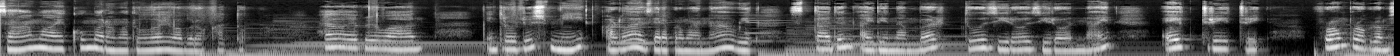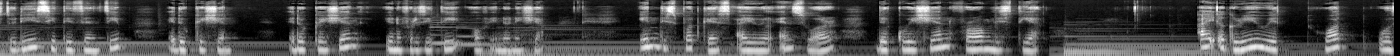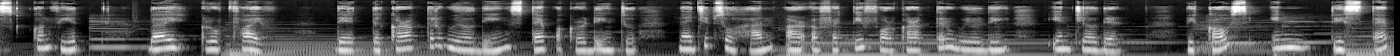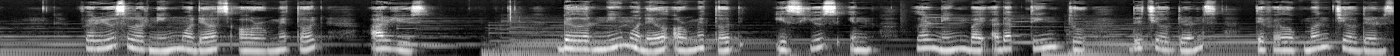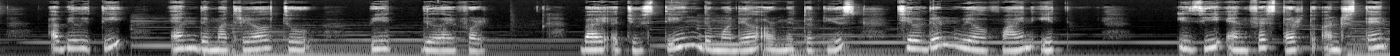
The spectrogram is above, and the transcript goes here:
Assalamualaikum warahmatullahi wabarakatuh. Hello everyone. Introduce me Arla Azara Permana with student ID number 2009833 from program studi Citizenship Education, Education University of Indonesia. In this podcast, I will answer the question from Listia. I agree with what was conveyed by Group 5 that the character building step according to Najib Sulhan are effective for character building in children because in this step various learning models or method are used. The learning model or method is used in learning by adapting to the children's development, children's ability, and the material to be delivered. By adjusting the model or method used, children will find it easy and faster to understand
